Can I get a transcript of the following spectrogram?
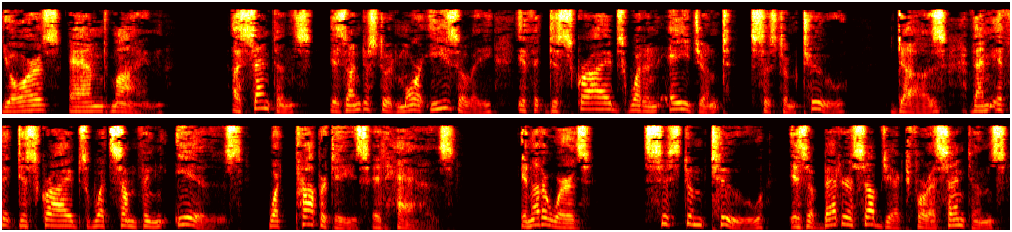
yours and mine. A sentence is understood more easily if it describes what an agent, System 2, does than if it describes what something is, what properties it has. In other words, System 2 is a better subject for a sentence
